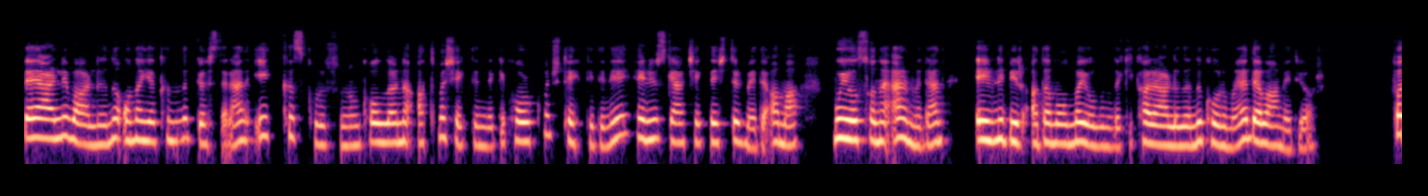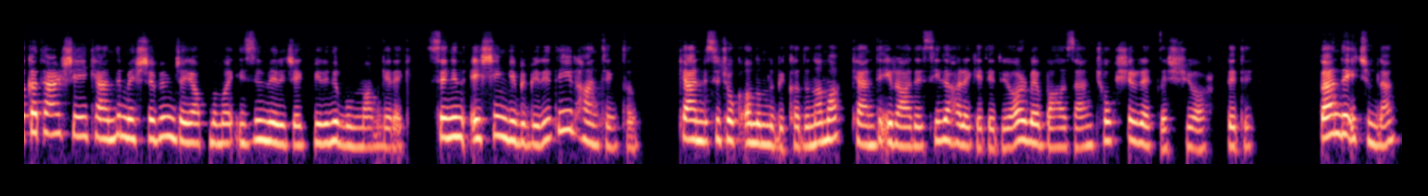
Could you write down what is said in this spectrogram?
değerli varlığını ona yakınlık gösteren ilk kız kurusunun kollarına atma şeklindeki korkunç tehdidini henüz gerçekleştirmedi ama bu yıl sona ermeden evli bir adam olma yolundaki kararlılığını korumaya devam ediyor. Fakat her şeyi kendi meşrebimce yapmama izin verecek birini bulmam gerek. Senin eşin gibi biri değil Huntington. Kendisi çok alımlı bir kadın ama kendi iradesiyle hareket ediyor ve bazen çok şirretleşiyor, dedi. Ben de içimden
